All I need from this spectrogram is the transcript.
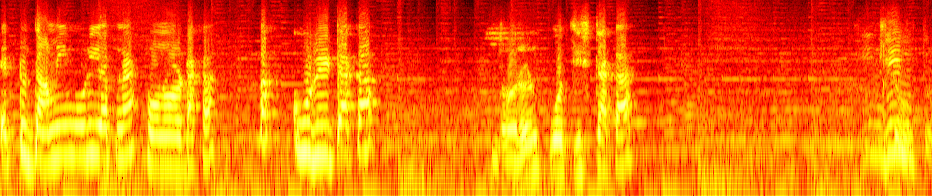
একটু দামি মুড়ি আপনার পনেরো টাকা বা কুড়ি টাকা। ধরুন পঁচিশ টাকা। কিন্তু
